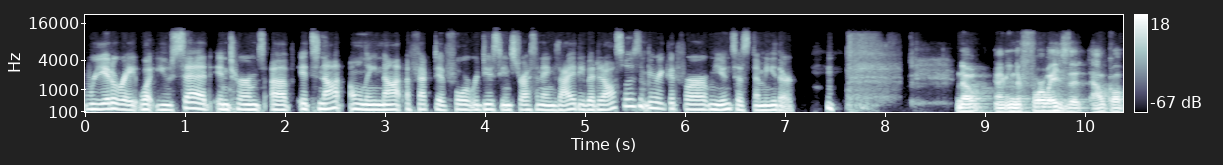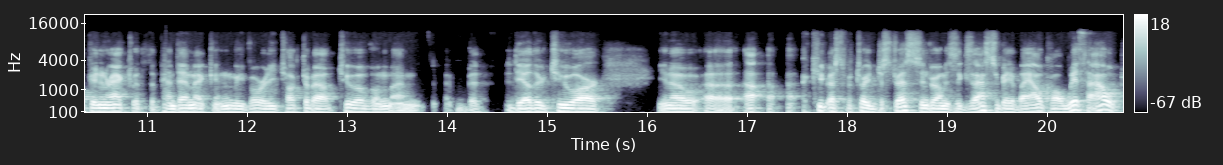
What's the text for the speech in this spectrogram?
reiterate what you said in terms of it's not only not effective for reducing stress and anxiety, but it also isn't very good for our immune system either. No, I mean, there are four ways that alcohol can interact with the pandemic, and we've already talked about two of them. Um, but the other two are, you know, uh, acute respiratory distress syndrome is exacerbated by alcohol without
